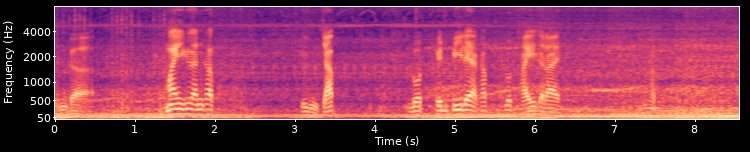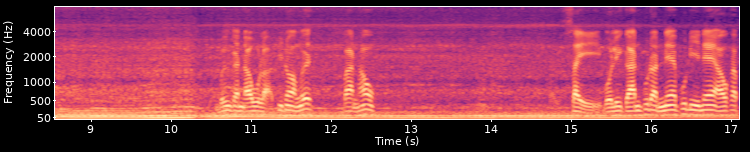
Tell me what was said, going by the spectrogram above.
มันก็ไม่คือกันครับเพิ่งจับรถเป็นปีแรกครับรถไถก็ได้ครับเบิ่งกันเอาละพี่น้องเอ้ยบ้านเฮาใส่บริการผู้นั้นแน่ผู้นี้แน่เอาครับ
